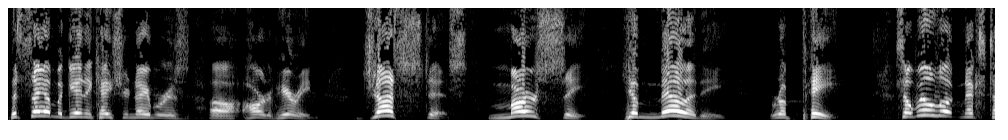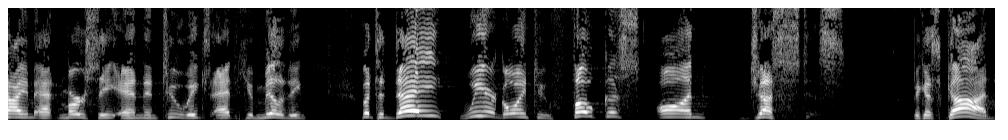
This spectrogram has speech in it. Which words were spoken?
Let's say them again in case your neighbor is uh, hard of hearing. Justice, mercy, humility. Repeat. So we'll look next time at mercy and in two weeks at humility. But today we are going to focus on justice because God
